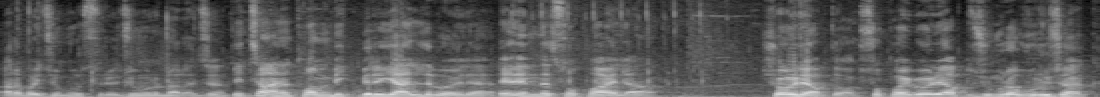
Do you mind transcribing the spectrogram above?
Arabayı Cumhur sürüyor. Cumhur'un aracı. Bir tane tombik biri geldi böyle. Elinde sopayla. Şöyle yaptı bak. Sopayı böyle yaptı. Cumhur'a vuracak.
